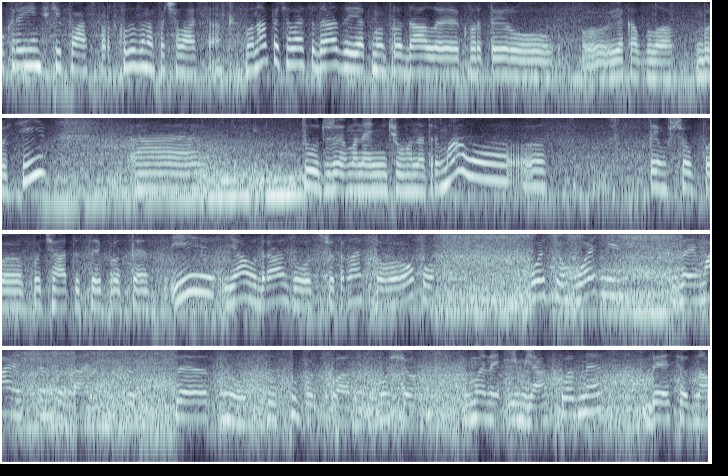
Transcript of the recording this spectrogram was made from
Український паспорт? Коли вона почалася? Вона почалась одразу, як ми продали квартиру, е, яка була в Росії. Е, Тут вже мене нічого не тримало е, з, з тим, щоб почати цей процес. І я одразу от з 2014 року по сьогодні займаюся цим питанням. Це, це, ну, це супер складно, тому що в мене ім'я складне, десь одна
